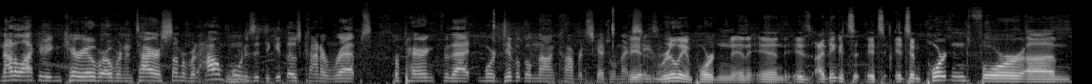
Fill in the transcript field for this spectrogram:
not a lot of you can carry over over an entire summer. But how important is it to get those kind of reps, preparing for that more difficult non-conference schedule next Yeah, season? really important, and, and is I think it's it's it's important for um,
